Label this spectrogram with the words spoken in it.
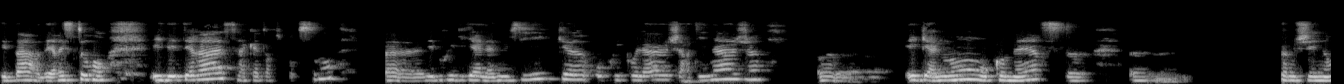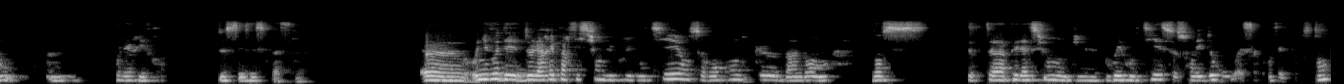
des bars, des restaurants et des terrasses à 14%, euh, les bruits liés à la musique, au bricolage, jardinage, également au commerce, comme gênant pour les riverains de ces espaces-là. Euh, au niveau de la répartition du bruit routier, on se rend compte que ben, dans, dans cette appellation du bruit routier, ce sont les deux roues à 57%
